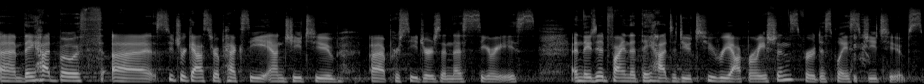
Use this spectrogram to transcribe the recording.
Um, they had both uh, suture gastropexy and G-tube uh, procedures in this series, and they did find that they had to do two reoperations for displaced G-tubes.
